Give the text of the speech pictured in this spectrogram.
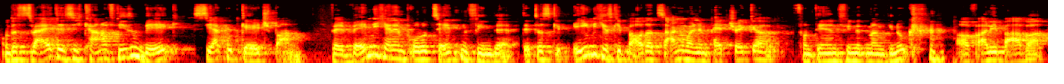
Und das Zweite ist, ich kann auf diesem Weg sehr gut Geld sparen. Weil wenn ich einen Produzenten finde, der etwas Ähnliches gebaut hat, sagen wir mal einen Pad-Tracker, von denen findet man genug auf Alibaba,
